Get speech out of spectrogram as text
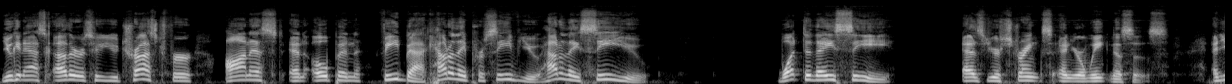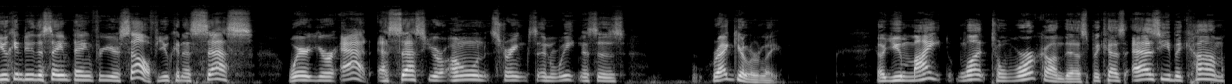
You can ask others who you trust for honest and open feedback. How do they perceive you? How do they see you? What do they see as your strengths and your weaknesses? And you can do the same thing for yourself. You can assess where you're at, assess your own strengths and weaknesses regularly. You might want to work on this because as you become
